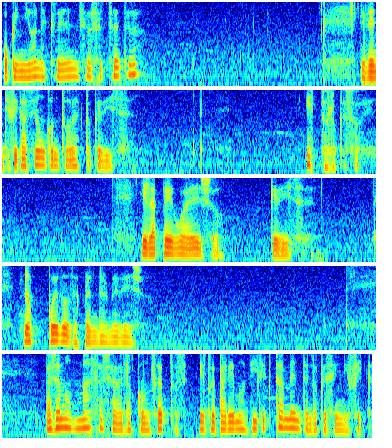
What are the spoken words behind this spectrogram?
opiniones, creencias, etc. La identificación con todo esto que dice esto es lo que soy. Y el apego a ello que dice, no puedo desprenderme de ello. Vayamos más allá de los conceptos y reparemos directamente en lo que significa.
